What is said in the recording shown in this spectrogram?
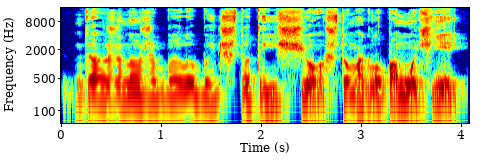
Должно же было быть что-то еще, что могло помочь ей.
